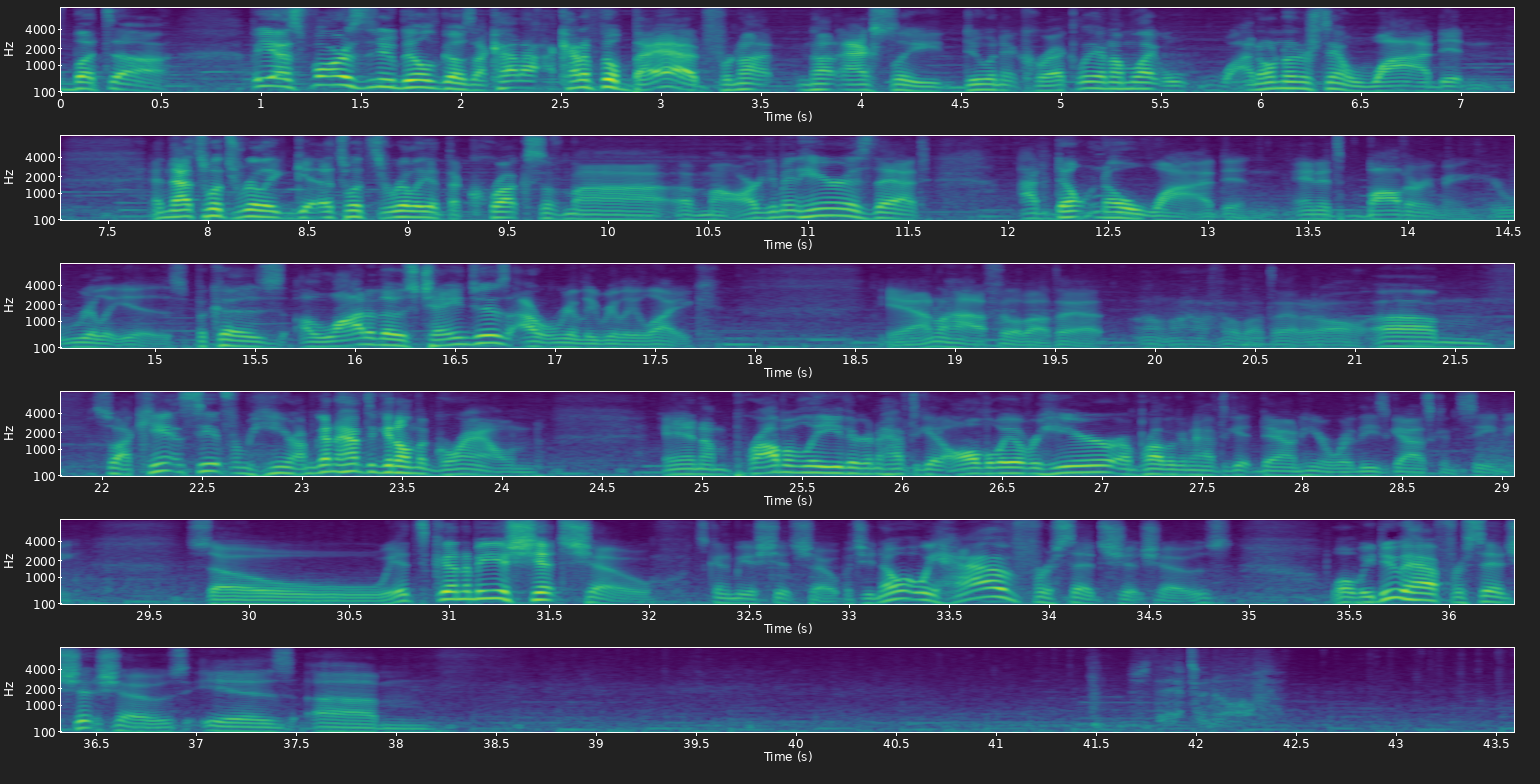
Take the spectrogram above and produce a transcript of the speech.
But uh, but yeah, as far as the new build goes, I kind of I kind of feel bad for not not actually doing it correctly, and I'm like, I don't understand why I didn't. And that's what's really that's what's really at the crux of my of my argument here is that I don't know why I didn't, and it's bothering me. It really is because a lot of those changes I really really like. Yeah, I don't know how I feel about that. I don't know how I feel about that at all. Um, so I can't see it from here. I'm going to have to get on the ground. And I'm probably either going to have to get all the way over here or I'm probably going to have to get down here where these guys can see me. So it's going to be a shit show. It's going to be a shit show. But you know what we have for said shit shows? What we do have for said shit shows is... Um, Stepping off.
